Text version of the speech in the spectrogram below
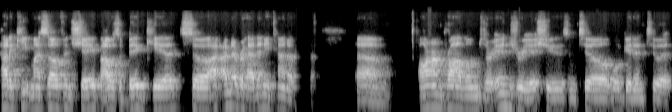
how to keep myself in shape. I was a big kid, so I, I never had any kind of um, arm problems or injury issues until we'll get into it,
